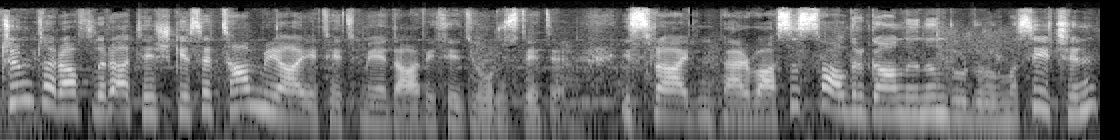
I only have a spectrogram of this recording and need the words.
Tüm tarafları ateşkese tam riayet etmeye davet ediyoruz dedi. İsrail'in pervasız saldırganlığının durdurulması için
